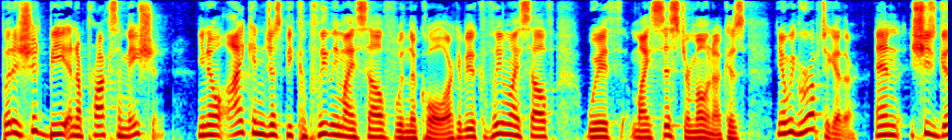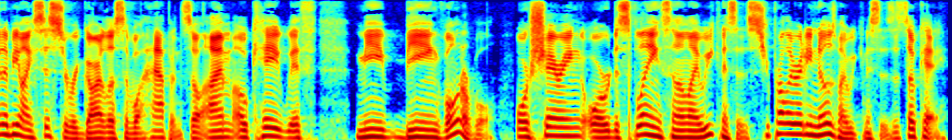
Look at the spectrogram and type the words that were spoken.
but it should be an approximation. You know, I can just be completely myself with Nicole, or I can be completely myself with my sister Mona, because, you know, we grew up together and she's going to be my sister regardless of what happens. So I'm okay with me being vulnerable. Or sharing or displaying some of my weaknesses. She probably already knows my weaknesses. It's okay.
